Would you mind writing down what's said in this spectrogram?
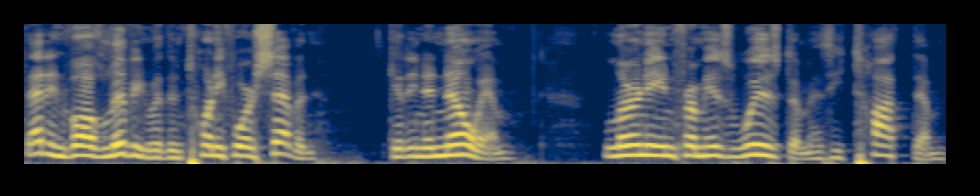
that involved living with him 24 7, getting to know him, learning from his wisdom as he taught them,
